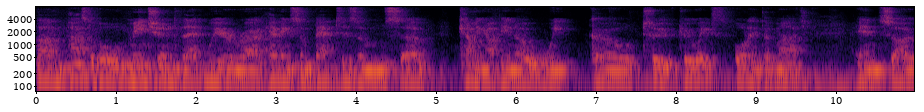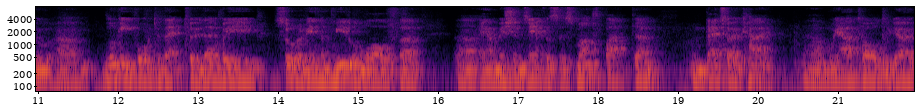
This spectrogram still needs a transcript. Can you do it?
Um, Pastor Hall mentioned that we're uh, having some baptisms uh, coming up in a week or two, two weeks, 14th of March. And so um, looking forward to that too. That'll be sort of in the middle of uh, uh our missions emphasis month, but um, that's okay. Um, we are told to go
